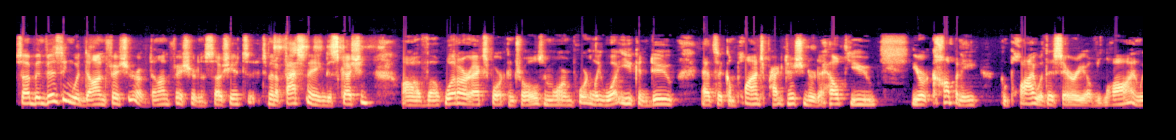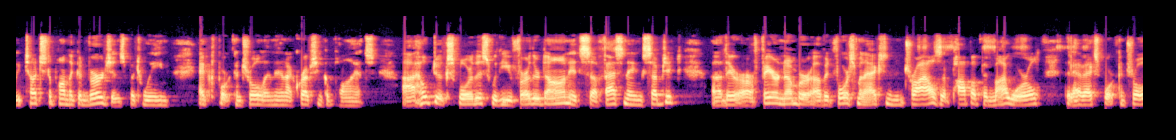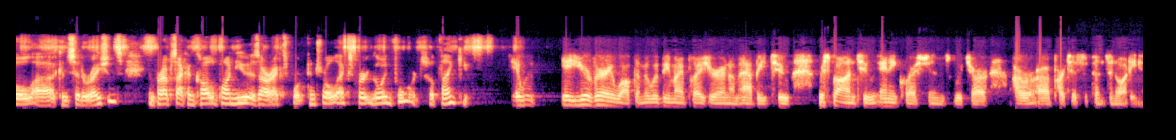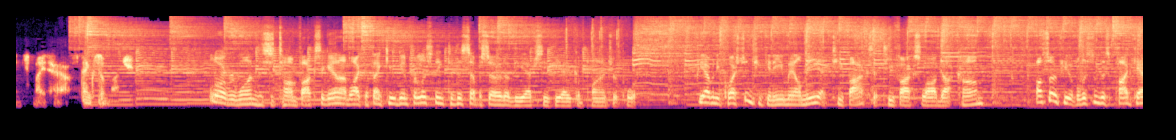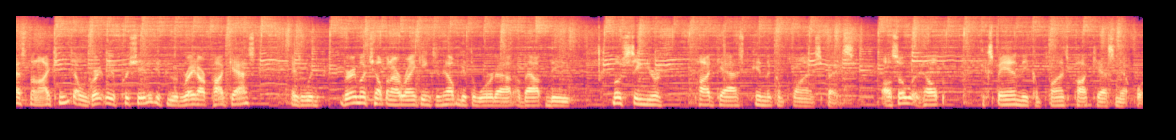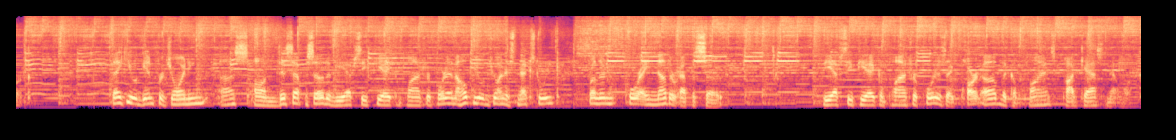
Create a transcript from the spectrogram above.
So I've been visiting with Don Fischer of Don Fischer and Associates. It's been a fascinating discussion of uh, what are export controls, and more importantly, what you can do as a compliance practitioner to help you, your company, comply with this area of law, and we touched upon the convergence between export control and anti corruption compliance. I hope to explore this with you further, Don. It's a fascinating subject. Uh, there are a fair number of enforcement actions and trials that pop up in my world that have export control uh, considerations, and perhaps I can call upon you as our export control expert going forward. So thank you. It was you're very welcome. It would be my pleasure, and I'm happy to respond to any questions which our, our uh, participants and audience might have. Thanks so much. Hello, everyone. This is Tom Fox again. I'd like to thank you again for listening to this episode of the FCPA Compliance Report. If you have any questions, you can email me at tfox at tfoxlaw.com. Also, if you have listened to this podcast on iTunes, I would greatly appreciate it if you would rate our podcast, as it would very much help in our rankings and help get the word out about the most senior podcast in the compliance space. Also, it would help expand the Compliance Podcast Network. Thank you again for joining us on this episode of the FCPA Compliance Report, and I hope you'll join us next week for another episode. The FCPA Compliance Report is a part of the Compliance Podcast Network.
